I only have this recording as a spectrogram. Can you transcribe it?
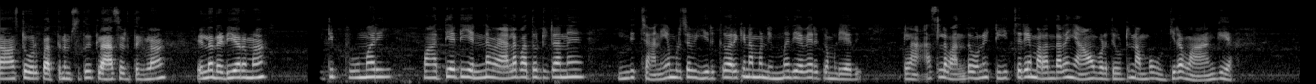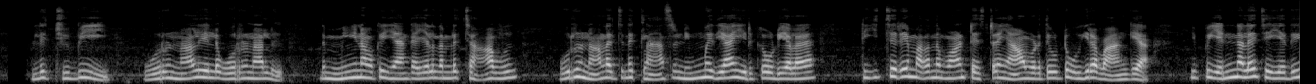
லாஸ்ட்டு ஒரு பத்து நிமிஷத்துக்கு கிளாஸ் எடுத்துக்கலாம். எல்லாம் ரெடியாருமா இட்டி பூமாரி பாத்தியாட்டி என்ன வேலை பார்த்து விட்டுட்டானே இந்த சனியை முடிச்ச இருக்க வரைக்கும் நம்ம நிம்மதியாகவே இருக்க முடியாது. கிளாஸில் வந்த உடனே டீச்சரே மறந்தாலும் ஞாபகப்படுத்தி விட்டு நம்ம உயிரை வாங்கிய. இல்லை சுபி ஒரு நாள் இல்லை ஒரு நாள். இந்த மீனாவுக்கு என் கையில் நம்மள சாவு. ஒரு நாள் ஆச்சு இந்த கிளாஸில் நிம்மதியாக இருக்க முடியல. டீச்சரே மறந்து போனால் டெஸ்ட்டை ஞாபகப்படுத்தி விட்டு உயிரை வாங்கியா. இப்போ என்னலே செய்யுது?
